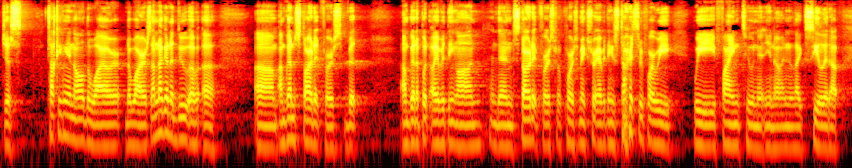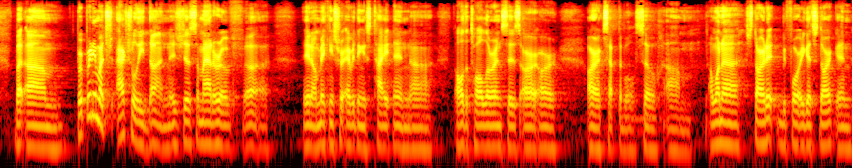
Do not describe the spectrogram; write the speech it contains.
just tucking in all the wire the wires. I'm not gonna do a, a um, I'm gonna start it first, but I'm gonna put everything on and then start it first. Of course, make sure everything starts before we we fine tune it, you know, and like seal it up. But um, we're pretty much actually done. It's just a matter of uh, you know making sure everything is tight and uh, all the tolerances are are are acceptable. So um, I want to start it before it gets dark, and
